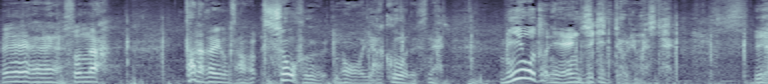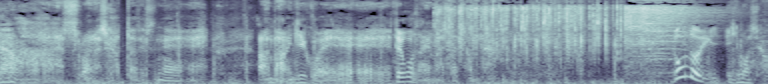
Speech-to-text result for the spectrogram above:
えー、そんな田中優子さん、娼婦の役をですね、見事に演じきっておりまして、いやー、素晴らしかったですね。天城越えでございました、そんな。どんどん行きましょう。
